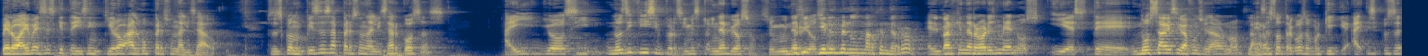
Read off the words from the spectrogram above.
pero hay veces que te dicen, quiero algo personalizado. Entonces, cuando empiezas a personalizar cosas, ahí yo sí, no es difícil, pero sí me estoy nervioso, soy muy Pues nervioso. tienes menos margen de error. El margen de error es menos y este, no sabes si va a funcionar o no. Claro. Esa es otra cosa, porque, hay- o sea,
